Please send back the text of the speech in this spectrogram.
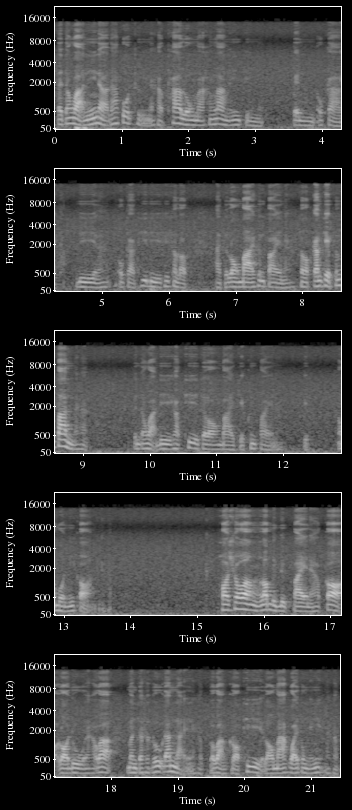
แต่จังหวะนี้เนี่ยถ้าพูดถึงนะครับ ถ้าลงมาข้างล่างนี้จริงๆเนี่ยเป็นโอกาสดีนะโอกาสที่ดีที่สำหรับอาจจะลองบายขึ้นไปนะสำหรับการเก็บสั้นๆนะฮะเป็นจังหวะดีครับ ที่จะลองบายเก็บขึ้นไปนะปิดข้างบนนี้ก่อนนะครับ พอช่วงรอบดึกๆไปนะครับ ก็รอดูนะครับ ว่ามันจะทะลุด้านไหนนะครับ ระหว่างกรอบที่เรามาร์กไว้ตรงนี้นะครับ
